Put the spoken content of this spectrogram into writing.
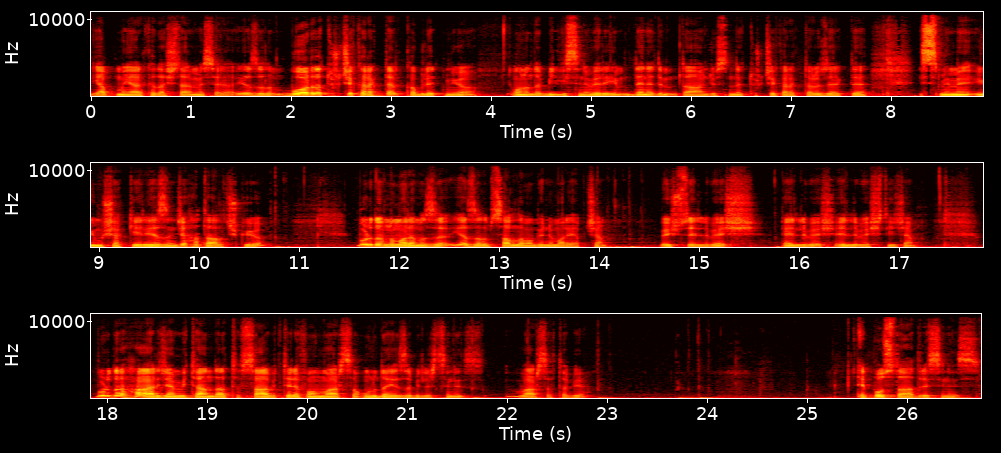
yapmayı arkadaşlar mesela yazalım. Bu arada Türkçe karakter kabul etmiyor. Onun da bilgisini vereyim. Denedim daha öncesinde. Türkçe karakter özellikle ismimi yumuşak geri yazınca hatalı çıkıyor. Burada numaramızı yazalım. Sallama bir numara yapacağım. 555 55 55 diyeceğim. Burada haricen bir tane daha sabit telefon varsa onu da yazabilirsiniz. Varsa tabii. E-posta adresiniz.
